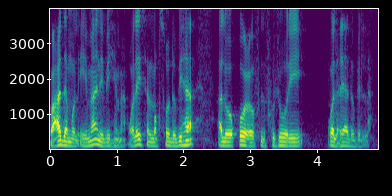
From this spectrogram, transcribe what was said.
وعدم الإيمان بهما وليس المقصود بها الوقوع في الفجور والعياذ بالله.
